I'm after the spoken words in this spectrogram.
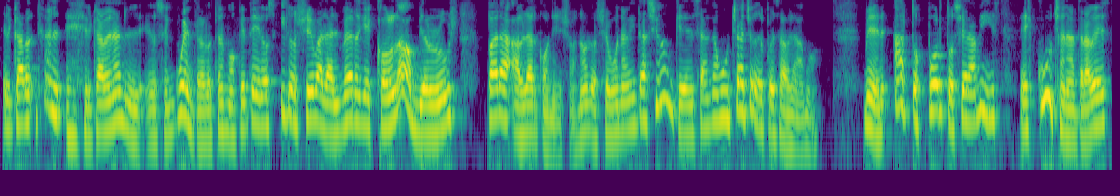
El cardenal, el cardenal los encuentra a los tres mosqueteros y los lleva al albergue Columbia Rouge para hablar con ellos, ¿no? Los lleva a una habitación, quédense acá muchachos, después hablamos. Bien, Athos, Portos y Aramis escuchan a través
